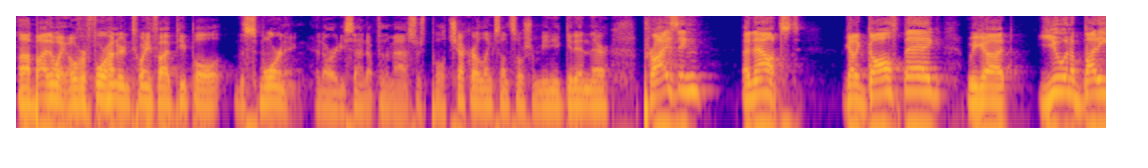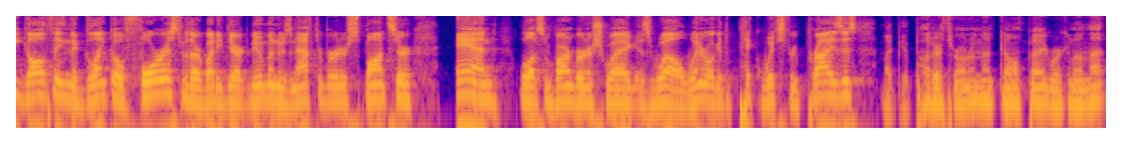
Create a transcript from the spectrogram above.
Uh, by the way, over 425 people this morning had already signed up for the Masters pool. Check our links on social media. Get in there. Prizing announced. We got a golf bag. We got you and a buddy golfing the Glencoe Forest with our buddy Derek Newman, who's an Afterburner sponsor. And we'll have some barn burner swag as well. Winner will get to pick which three prizes. Might be a putter thrown in that golf bag. Working on that.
